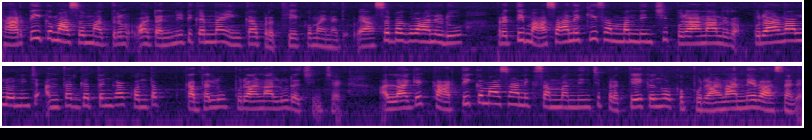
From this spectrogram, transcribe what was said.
కార్తీక మాసం మాత్రం వాటన్నిటికన్నా ఇంకా ప్రత్యేకమైనది. వ్యాస భగవానుడు ప్రతి మాసానికి సంబంధించి పురాణాలు పురాణాల్లో నుంచి అంతర్గతంగా కొంత కథలు పురాణాలు రచించాడు. అలాగే కార్తీక మాసానికి సంబంధించి ప్రత్యేకంగా ఒక పురాణాన్నే రాశాడు.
